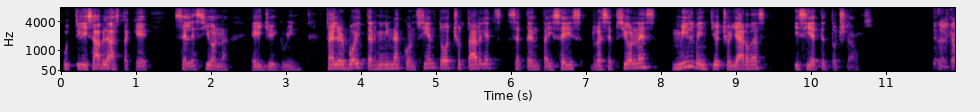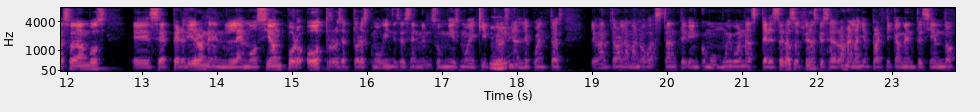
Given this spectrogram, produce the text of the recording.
utilizable hasta que se lesiona AJ Green. Tyler Boyd termina con 108 targets, 76 recepciones, 1028 yardas y 7 touchdowns. En el caso de ambos, eh, se perdieron en la emoción por otros receptores, como bien dices, en, su mismo equipo, y al final de cuentas levantaron la mano bastante bien, como muy buenas terceras opciones que cerraron el año prácticamente siendo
